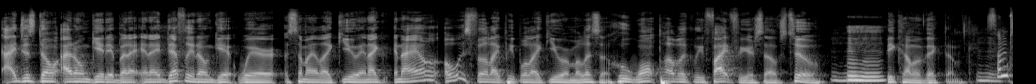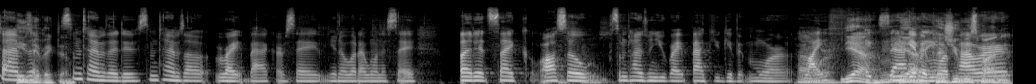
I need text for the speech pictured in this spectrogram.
I just don't I don't get it, but I, and I definitely don't get where somebody like you and I and I always feel like people like you or Melyssa who won't publicly fight for yourselves too mm-hmm. Mm-hmm. become a victim. Mm-hmm. Sometimes, Easier I- victim. sometimes I do. Sometimes I'll write back or say, you know, what I want to say. But it's like also sometimes when you write back, you give it more life. Yeah, Exactly. give it more power. responded.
